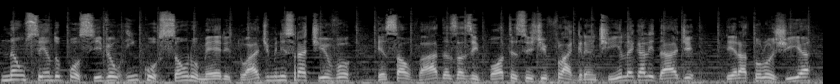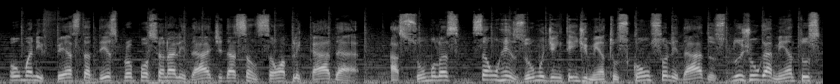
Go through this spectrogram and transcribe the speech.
não sendo possível incursão no mérito administrativo, ressalvadas as hipóteses de flagrante ilegalidade, teratologia ou manifesta desproporcionalidade da sanção aplicada. As súmulas são um resumo de entendimentos consolidados nos julgamentos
